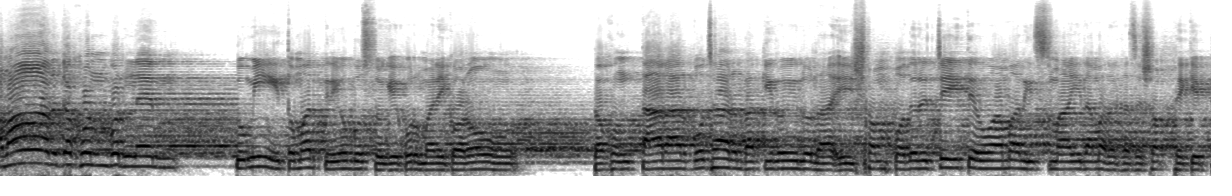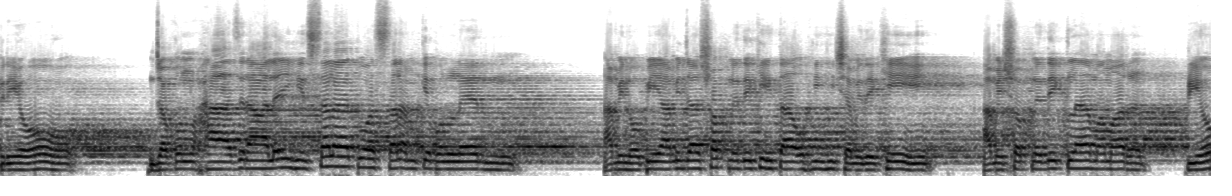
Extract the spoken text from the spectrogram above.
আবার যখন বললেন, তুমি তোমার প্রিয় বস্তুকে কোরবানি করো, তখন তার আর বোঝার বাকি রইল না, এই সম্পদের চেয়েতেও আমার ইসমাইল আমার কাছে সব থেকে প্রিয়। যখন হাজরা আলাইহি সালামকে বললেন, আমি নবী, আমি যা স্বপ্নে দেখি তা ওহি হিসাবে দেখি। আমি স্বপ্নে দেখলাম আমার প্রিয়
